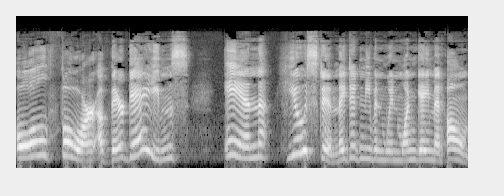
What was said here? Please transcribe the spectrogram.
all four of their games in Houston. They didn't even win one game at home.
